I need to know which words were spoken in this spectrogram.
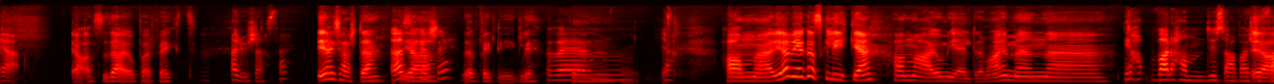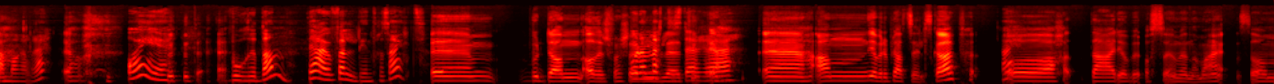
ja. Ja, så det er jo perfekt. Har du kjæreste? Ja, kjæreste. Ja, så kanskje det er veldig hyggelig. Um, ja. Han eh, Ja, vi er ganske like. Han er jo mye eldre enn meg, men uh, ja. Var det han du sa var 25 Ja. år eldre? ja. Oi! Hvordan? Det er jo veldig interessant. Um, hvordan aldersforskjellen Hvordan ble til- dere? Ja. Uh, han jobber i plateselskap, og der jobber også en venn av meg som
